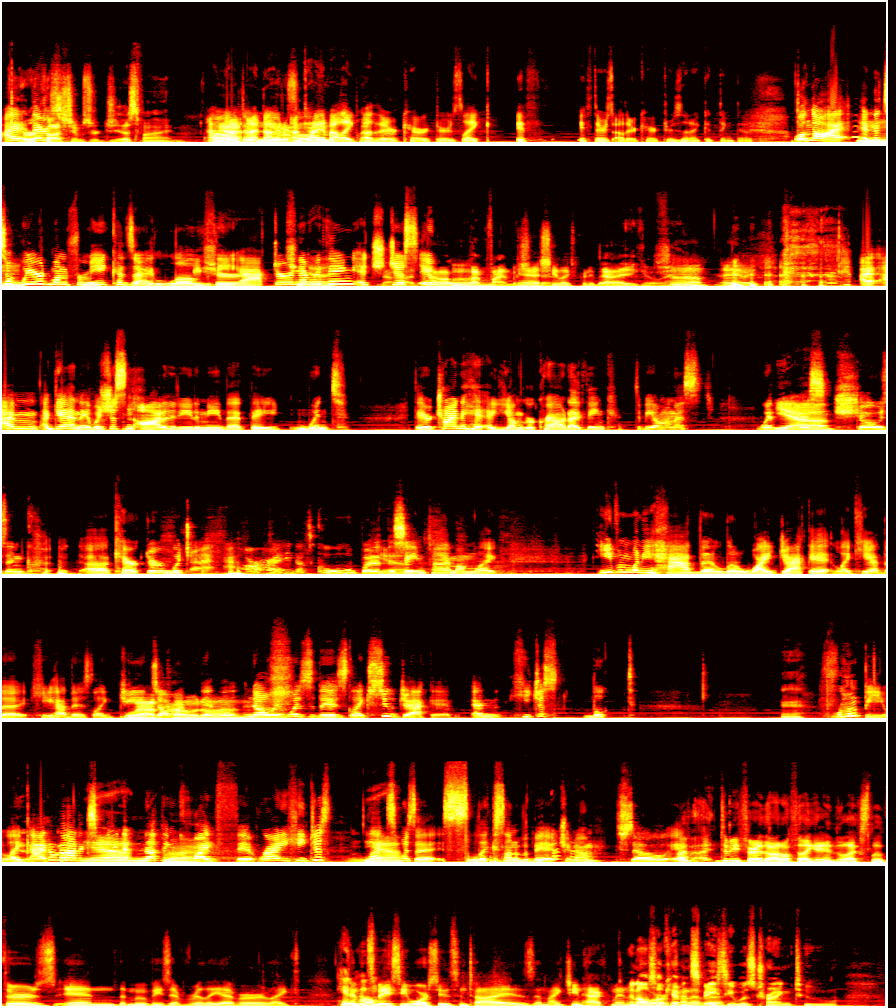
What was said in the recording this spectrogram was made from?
I, Her costumes are just fine. I'm Oh, not, they're I'm, not I'm talking about like other about. characters, like if if there's other characters that I could think of. Well, no, I and it's a weird one for me because I love You sure the actor and Cheetah? everything. It's just Uh, it. no, I'm fine with Yeah, she she looks pretty bad. There you go. Um, anyway, I, I'm again. It was just an oddity to me that they went. They were trying to hit a younger crowd. I think, to be honest, with Yeah. this chosen uh, character, which all right, that's cool. But at Yeah. the same time, I'm like, even when he had the little white jacket, like he had the he had this like jeans Lab on, coat and the- on, no, it was this like suit jacket, and he just looked Eh. frumpy. Like Yeah. I don't know how to explain Yeah. it. Nothing Right. quite fit right. He just Lex Yeah. was a slick son of a bitch, you know. So it, I've, to be fair though, I don't feel like any of the Lex Luthors in the movies have really ever like hit him Kevin home. Spacey wore suits and ties, and like Gene Hackman. And also, Kevin kind of a- Spacey was trying to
